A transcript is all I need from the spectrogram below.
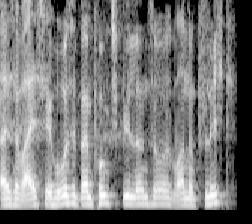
Also weiße Hose beim Punktspiel und so war noch Pflicht.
